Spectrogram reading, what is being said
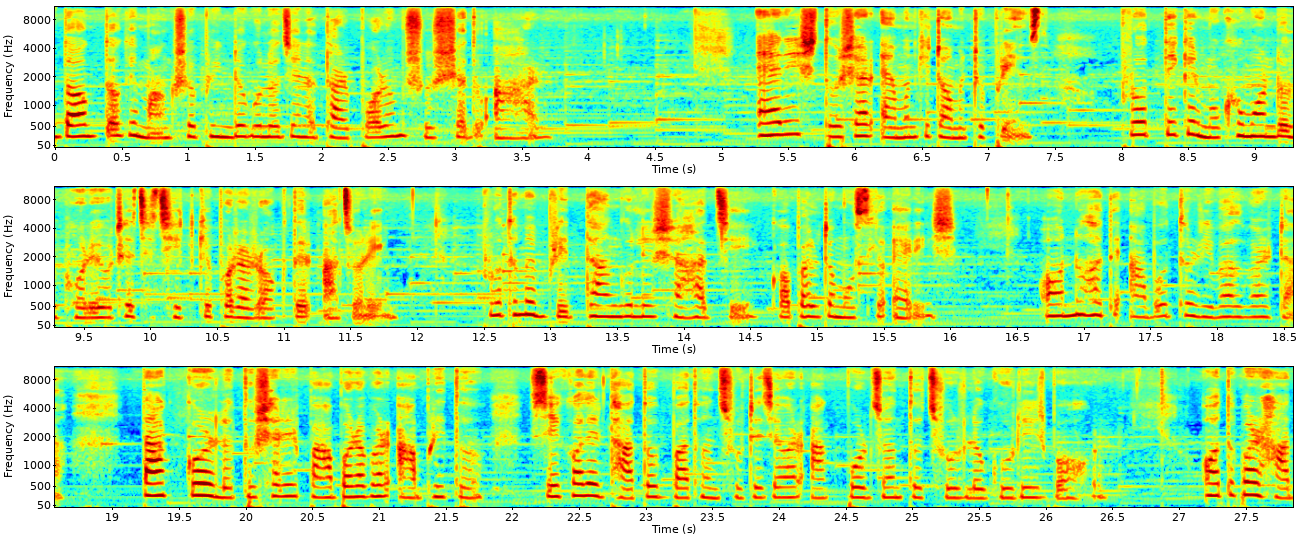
দগদগে মাংসপিণ্ডগুলো যেন তার পরম সুস্বাদু আহার। অ্যারিস তুষার, এমনকি টমেটো প্রিন্স। প্রত্যেকের মুখমণ্ডল ভরে উঠেছে ছিটকে পড়া রক্তের আচরে প্রথমে বৃদ্ধাঙ্গুলির সাহায্যে কপালটা মুছল অ্যারিস অন্য হাতে আবদ্ধ রিভলভারটা তাক করল তুষারের পা বরাবর আবৃত সেকলের ধাতব বাঁধন ছুটে যাওয়ার আগ পর্যন্ত ছুড়ল গুলির বহর। অতপর হাত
